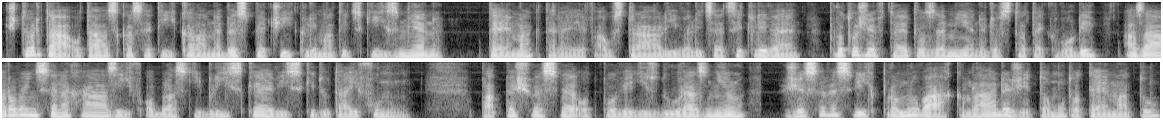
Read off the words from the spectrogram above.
Čtvrtá otázka se týkala nebezpečí klimatických změn, téma, které je v Austrálii velice citlivé, protože v této zemi je nedostatek vody a zároveň se nachází v oblasti blízké výskytu tajfunů. Papež ve své odpovědi zdůraznil, že se ve svých promluvách k mládeži tomuto tématu,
